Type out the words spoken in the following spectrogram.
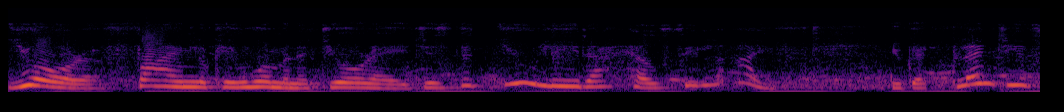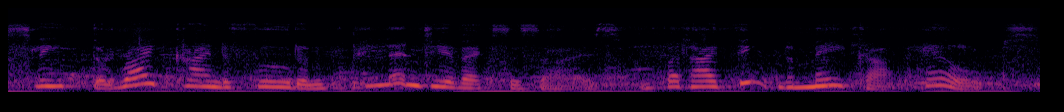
you're a fine-looking woman at your age is that you lead a healthy life. You get plenty of sleep, the right kind of food, and plenty of exercise. but I think the makeup helps.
